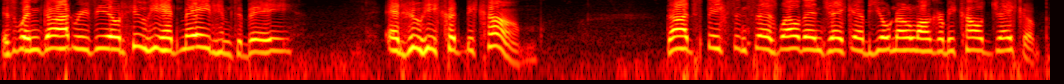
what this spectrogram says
is when God revealed who he had made him to be and who he could become. God speaks and says, Well, then, Jacob, you'll no longer be called Jacob.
